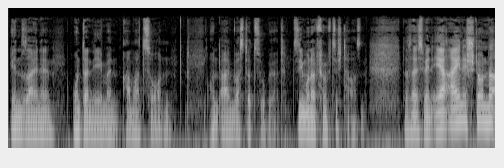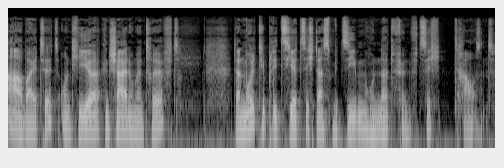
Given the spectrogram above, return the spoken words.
in seinen Unternehmen, Amazon und allem, was dazugehört. 750.000. Das heißt, wenn er eine Stunde arbeitet und hier Entscheidungen trifft, dann multipliziert sich das mit 750.000.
